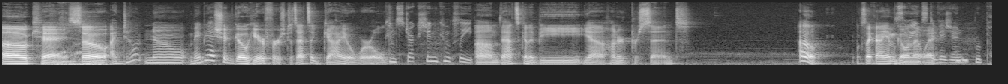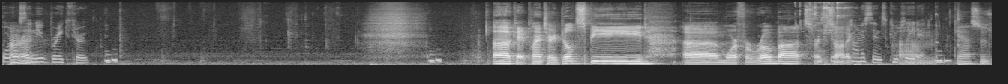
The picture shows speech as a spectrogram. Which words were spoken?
Okay, so I don't know. Maybe I should go here first because that's a Gaia world. Construction complete. Um, that's gonna be yeah, hundred percent. Oh, looks like I am going Science that way. Division reports a Alright. new breakthrough. Okay, planetary build speed, uh, more for robots or exotic um, gases.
